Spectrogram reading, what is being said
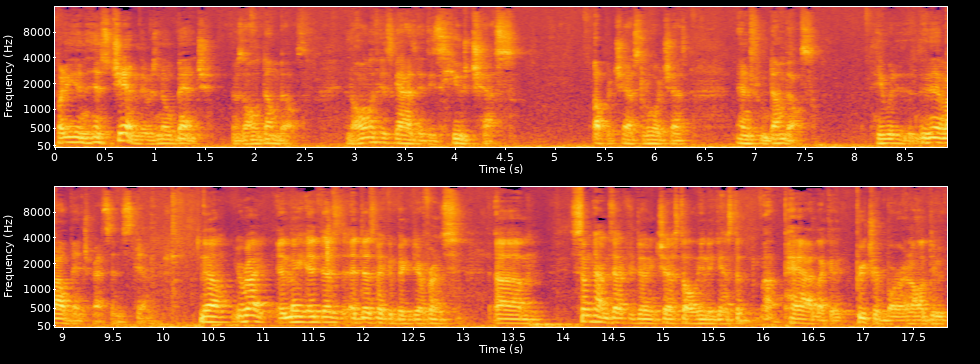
But in his gym, there was no bench. It was all dumbbells. And all of his guys had these huge chests, upper chest, lower chest, and from dumbbells. He would they didn't allow bench press in his gym. No, you're right. It make, it does it does make a big difference. Um, sometimes after doing chest, I'll lean against a, a pad like a preacher bar, and I'll do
